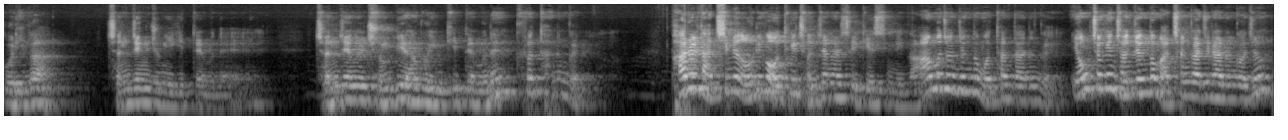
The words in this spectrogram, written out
우리가 전쟁 중이기 때문에 전쟁을 준비하고 있기 때문에 그렇다는 거예요. 발을 다치면 우리가 어떻게 전쟁할 수 있겠습니까? 아무 전쟁도 못 한다는 거예요. 영적인 전쟁도 마찬가지라는 거죠.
